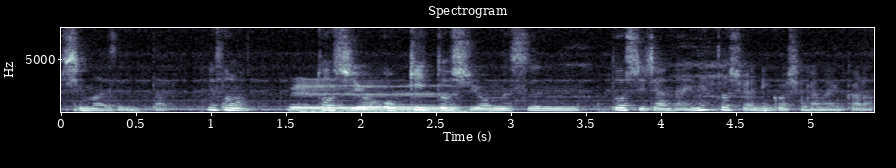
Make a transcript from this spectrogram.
島全体でその都市を大きい都市を結ん都市じゃないね。都市は2個しかないから。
